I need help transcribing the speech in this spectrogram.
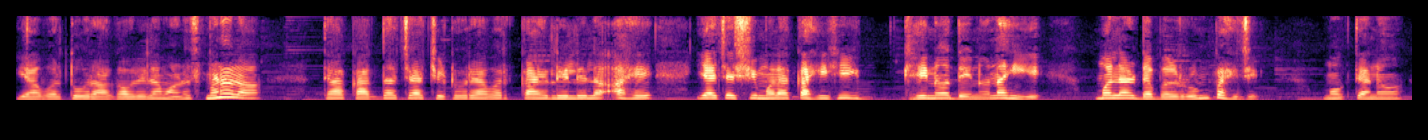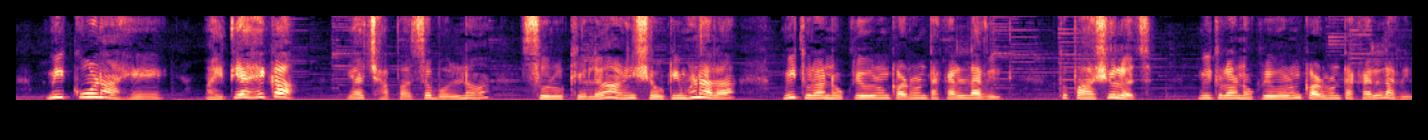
यावर तो रागावलेला माणूस म्हणाला त्या कागदाच्या चिटोऱ्यावर काय लिहिलेलं आहे? याच्याशी मला काहीही घेणं देणं नाही आहे मला डबल रूम पाहिजे. मग त्यानं मी कोण आहे? माहिती आहे का? या छापाचं बोलणं सुरू केलं आणि शेवटी म्हणाला मी तुला नोकरीवरून काढून टाकायला लावीन. तू पाहशीलच मी तुला नोकरीवरून काढून टाकायला लावीन.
